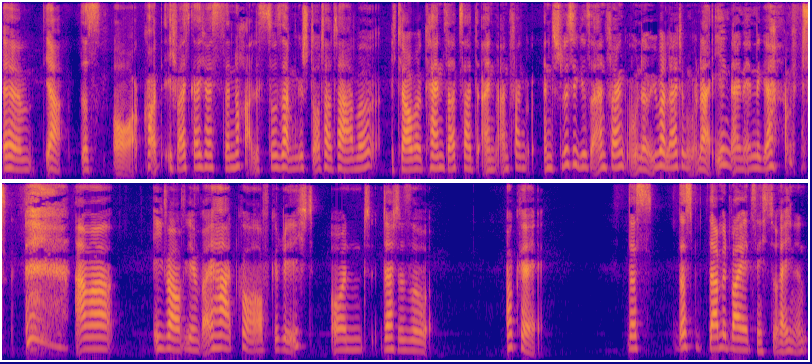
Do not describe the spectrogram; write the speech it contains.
ähm, ja, das, oh Gott, ich weiß gar nicht, was ich denn noch alles zusammengestottert habe. Ich glaube, kein Satz hat einen Anfang, ein schlüssiges Anfang oder Überleitung oder irgendein Ende gehabt. Aber ich war auf jeden Fall hardcore aufgeregt und dachte so, okay, das, das, damit war jetzt nicht zu rechnen.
